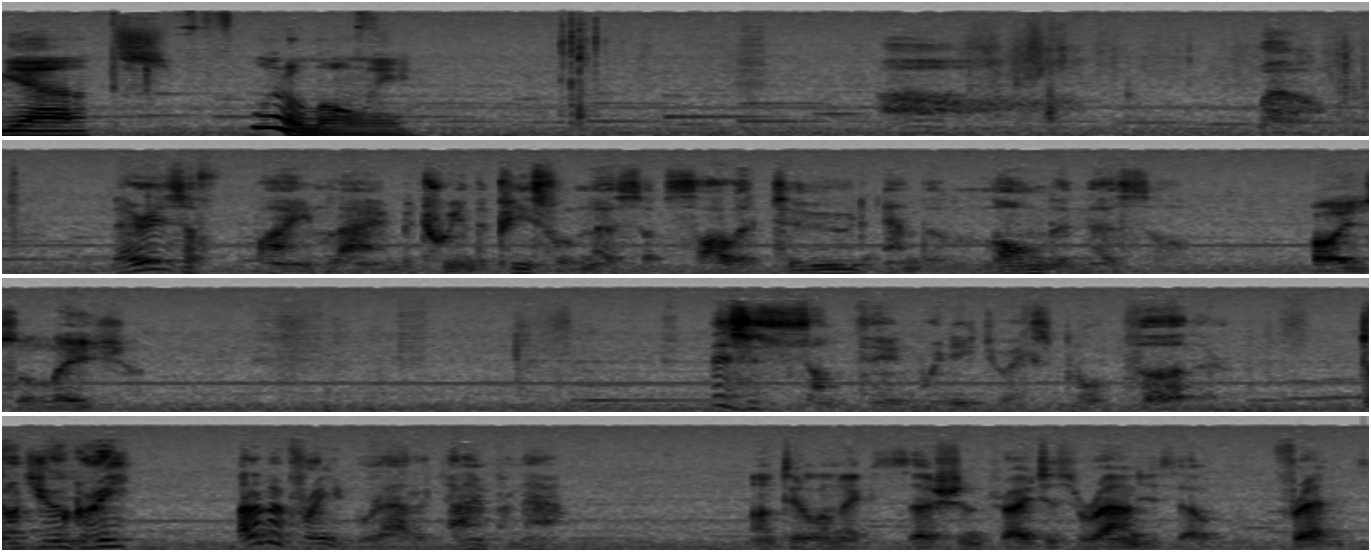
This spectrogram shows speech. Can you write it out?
Yeah, it's a little lonely. Between the peacefulness of solitude and the loneliness of isolation. This is something we need to explore further. Don't you agree? But I'm afraid we're out of time for now. Until the next session, try to surround yourself with friends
